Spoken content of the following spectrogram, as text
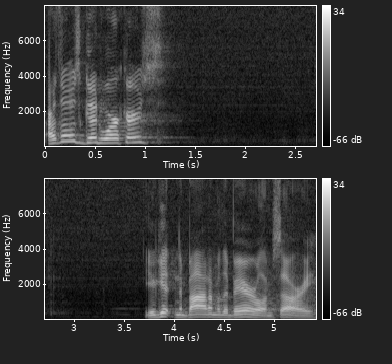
are those good workers? You're getting the bottom of the barrel, I'm sorry.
